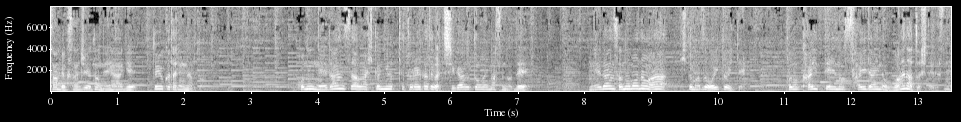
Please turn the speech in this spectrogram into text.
330円の値上げという形になると。この値段差は人によって捉え方が違うと思いますので値段そのものはひとまず置いといてこの改定の最大の罠としてですね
